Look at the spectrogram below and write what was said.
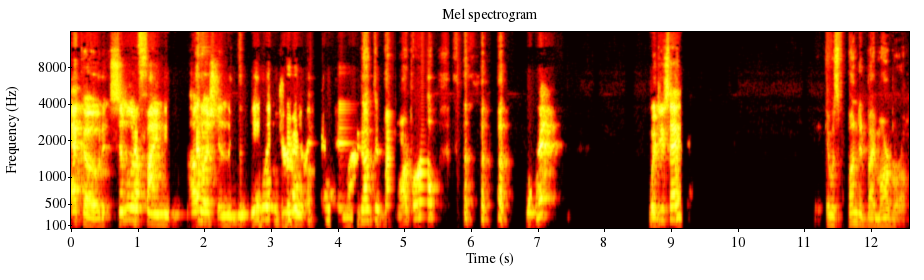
echoed similar findings published in the New England Journal of conducted by Marlboro. What? What'd you say? It was funded by Marlboro.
